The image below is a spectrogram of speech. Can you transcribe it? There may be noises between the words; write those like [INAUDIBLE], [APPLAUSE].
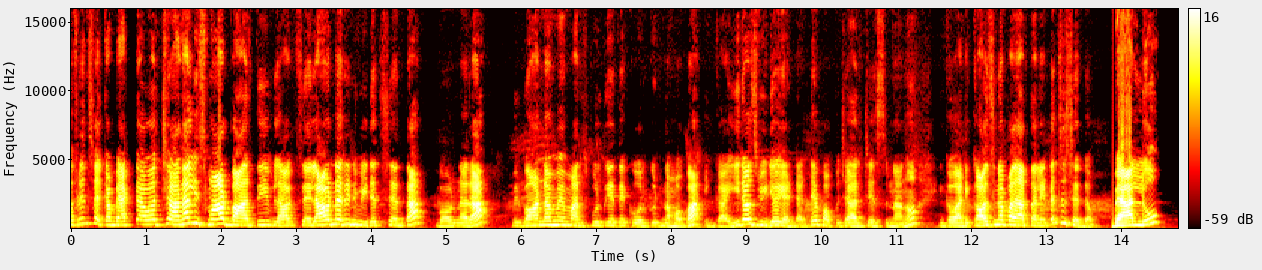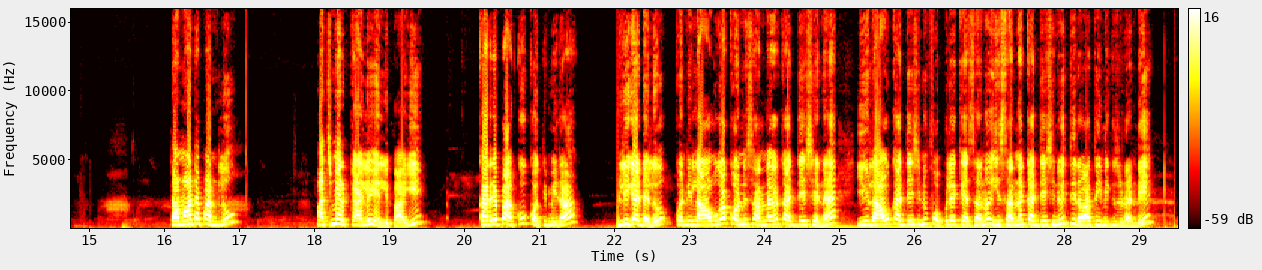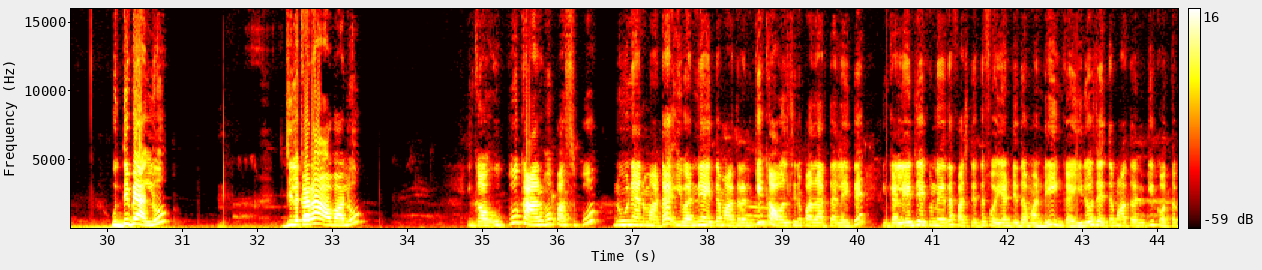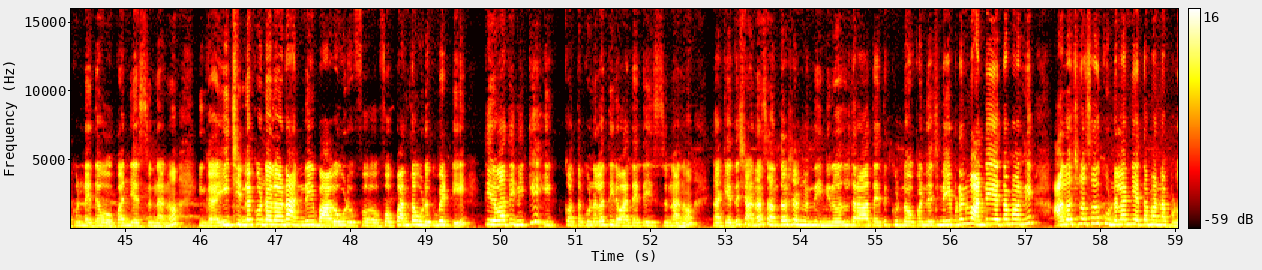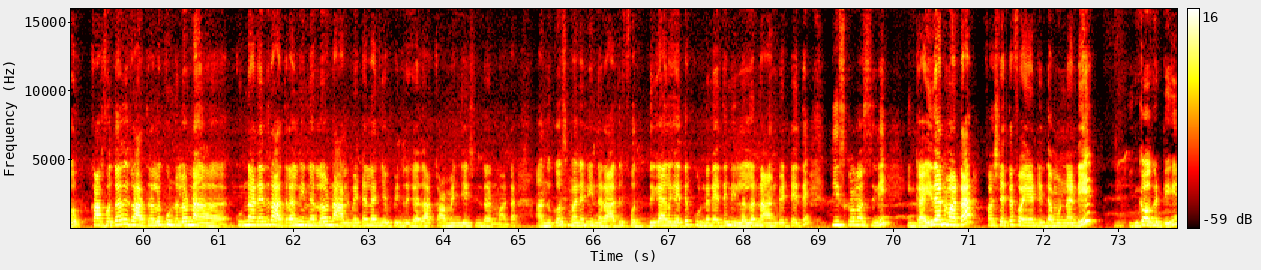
Hello friends welcome back to our channel. Smart Bharati blogs ఎలా ఉన్నారండి videos ఎంత బాగున్నారా? మీరు బాగున్నాం మేము మనస్ఫూర్తిగా అయితే కోరుకుంటున్నాం అబ్బా. ఇంకా ఈరోజు వీడియో ఏంటంటే పప్పు చారు చేస్తున్నాను. ఇంకా వాటికి కావాల్సిన పదార్థాలు ఏంటో చూసేద్దాం. బ్యాళ్ళు టమాటా పండ్లు పచ్చిమిరపకాయలు ఎల్లిపాయి కరివేపాకు కొత్తిమీర ఉల్లిగడ్డలు. కొన్ని లావుగా కొన్ని సన్నగా కట్ చేసాను. ఈ లావు కట్ చేసినవి పప్పులోకి వేసాను. ఈ సన్న కట్ చేసినవి తిరువాత తినికి చూడండి. ఉద్దిబ్యాళ్ళు జీలకర్ర ఆవాలు ఇంకా ఉప్పు కారము పసుపు నూనె అనమాట ఇవన్నీ అయితే మాత్రానికి కావాల్సిన పదార్థాలు అయితే ఇంకా లేట్ చేయకుండా అయితే ఫస్ట్ అయితే పొయ్యి అంటిద్దామండి. ఇంకా ఈ రోజు అయితే మాత్రానికి కొత్త కుండ అయితే ఓపెన్ చేస్తున్నాను. ఇంకా ఈ చిన్న కుండలోనే అన్ని బాగా ఉడు పప్పు అంతా ఉడకబెట్టి తిరువాతినికి ఈ కొత్త కుండలో తిరువాత అయితే ఇస్తున్నాను. నాకైతే చాలా సంతోషంగా ఉంది. ఇన్ని రోజుల తర్వాత అయితే కుండ ఓపెన్ చేసిన. ఎప్పుడైనా వంట చేద్దామని ఆలోచన వస్తుంది. కుండలని చేద్దామన్నప్పుడు కాకపోతే అది రాత్రాల కుండలో నా కుండ అనేది రాత్రాలు నిన్నలో నానబెట్టాలని చెప్పిండ్రు కదా కామెంట్ చేసిండ్రు అనమాట అందుకోసమనే నిన్న రాత్రి పొద్దుగాలకైతే అయితే అయితే నీళ్ళలో నానబెట్టి అయితే తీసుకొని వస్తుంది ఇంకా ఇదనమాట ఫస్ట్ అయితే ఫైవ్ అంటిద్దాం ఉండండి. ఇంకొకటి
